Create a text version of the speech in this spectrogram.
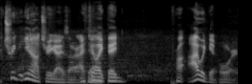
tree. You know how tree guys are. I feel Yeah. like they, pro- I would get bored.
